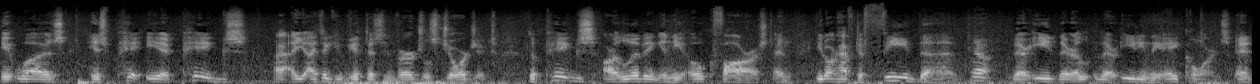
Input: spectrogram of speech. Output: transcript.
it was his he had pigs. I, I think you get this in Virgil's Georgics. The pigs are living in the oak forest, and you don't have to feed them. Yeah. They're eat they're they're eating the acorns, and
